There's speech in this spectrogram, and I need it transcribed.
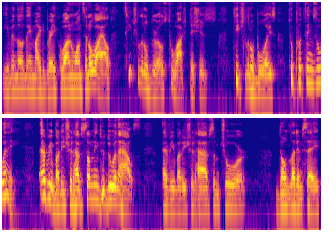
Even though they might break one once in a while, teach little girls to wash dishes. Teach little boys to put things away. Everybody should have something to do in the house. Everybody should have some chore. Don't let him say,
